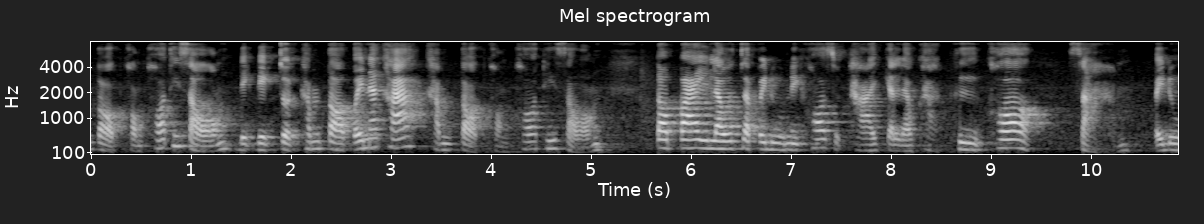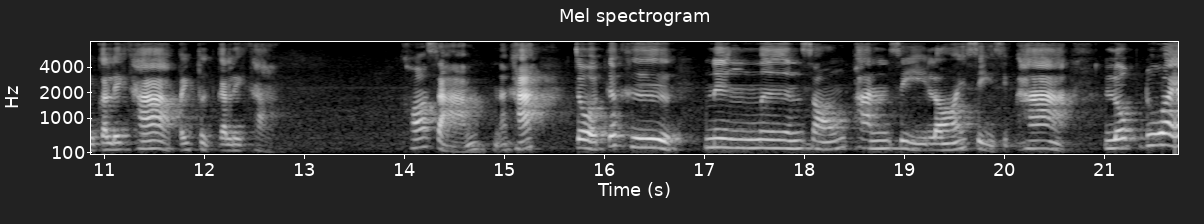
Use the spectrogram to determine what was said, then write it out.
ำตอบของข้อที่ 2 เด็กๆ จดคำตอบไว้นะคะคำตอบของข้อที่ 2ต่อไปเราจะไปดูในข้อสุดท้ายกันแล้วค่ะ คือข้อ 3 ไปดูกันเลยค่ะ ไปฝึกกันเลยค่ะ ข้อ 3 นะคะ โจทย์ก็คือ 12,445 ลบด้วย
